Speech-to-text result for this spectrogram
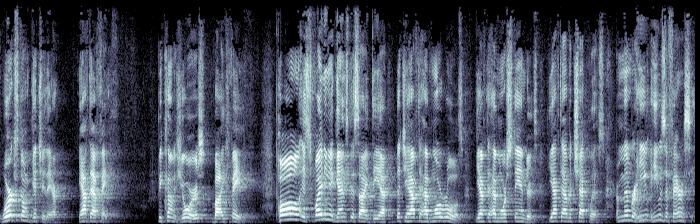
Works don't get you there. You have to have faith. It becomes yours by faith. Paul is fighting against this idea that you have to have more rules, you have to have more standards, you have to have a checklist. Remember, he, he was a Pharisee,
